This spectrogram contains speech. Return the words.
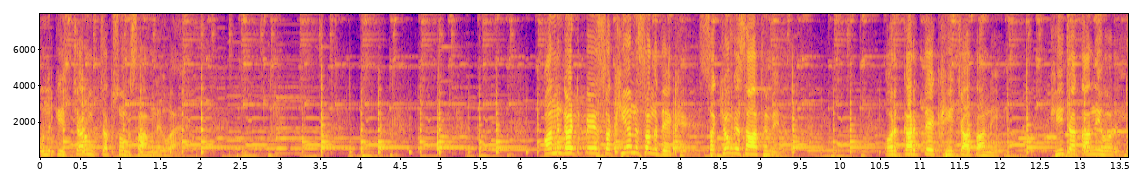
उनकी चर्म चक्षुओं के सामने हुआ है। पनघट पे सखियन संग देखे, सखियों के साथ में, और करते खींचातानी खींचातानी हो रही। है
